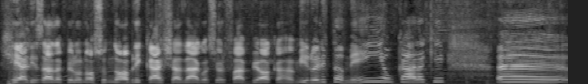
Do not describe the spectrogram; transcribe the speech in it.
realizada pelo nosso nobre caixa d'água, senhor Fabioca Ramiro. Ele também é um cara que é,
